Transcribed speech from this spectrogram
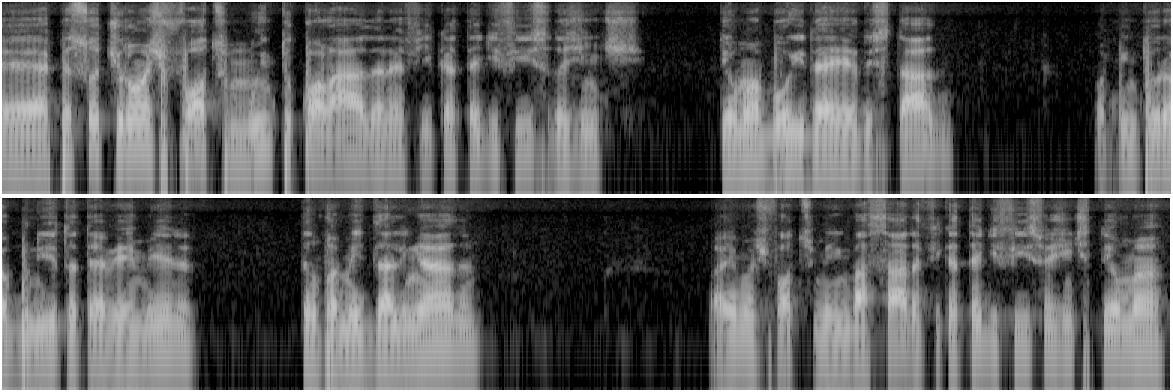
É, a pessoa tirou umas fotos muito coladas, né? Fica até difícil da gente ter uma boa ideia do estado. Uma pintura bonita, até vermelha. Tampa meio desalinhada. Aí, umas fotos meio embaçadas. Fica até difícil a gente ter uma,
